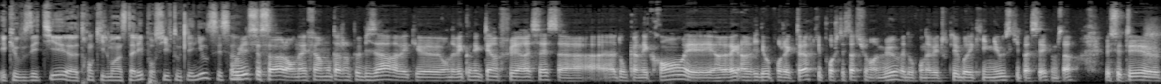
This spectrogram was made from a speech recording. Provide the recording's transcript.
et que vous étiez euh, tranquillement installé pour suivre toutes les news, c'est ça? Oui, c'est ça. Alors on avait fait un montage un peu bizarre avec, euh, on avait connecté un flux RSS à, à, donc un écran et avec un vidéoprojecteur qui projetait ça sur un mur, et donc on avait toutes les breaking news qui passaient comme ça. Et c'était euh,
